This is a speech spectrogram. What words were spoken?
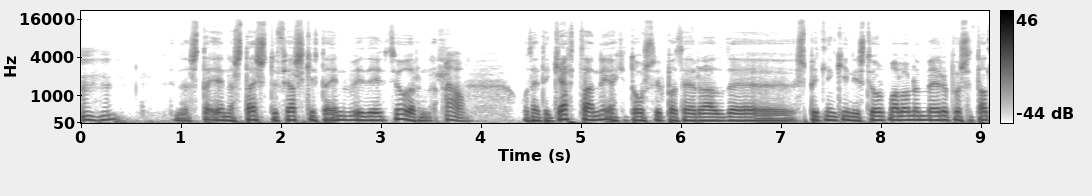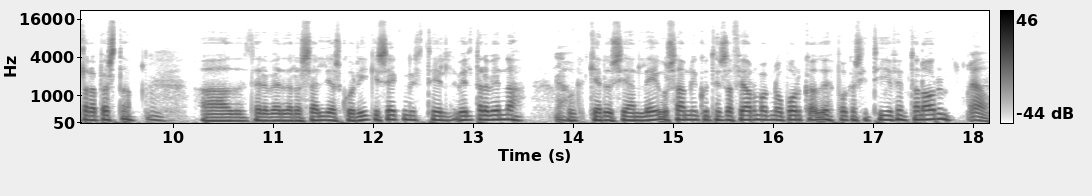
Mhm. mm eina stærstu fjarskipta innviði þjóðarinnar Já. og þetta er gert þannig, ekki dósipa þegar að uh, spillingin í stjórnmálunum er upp á sitt allra besta mm. að þeirra verður að selja sko ríkisegnir til vildara vinna Já. og gerðu síðan leigusamningu til þess að fjármagn og borgaðu upp á kannski 10-15 árum uh,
